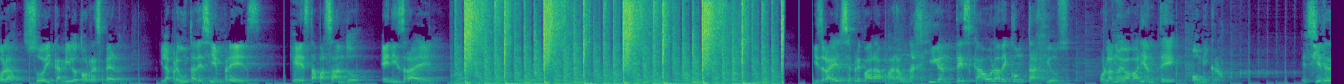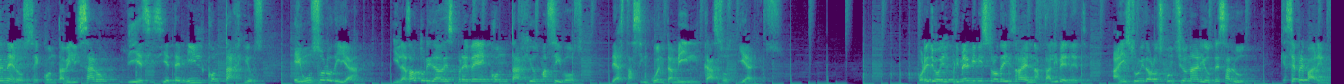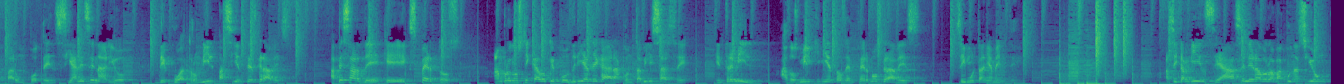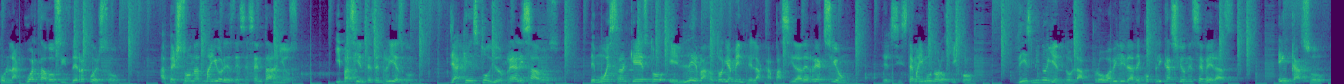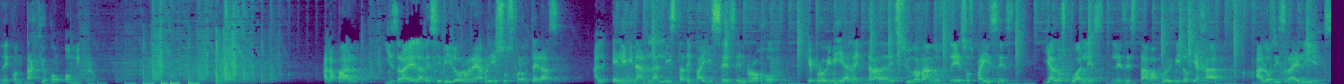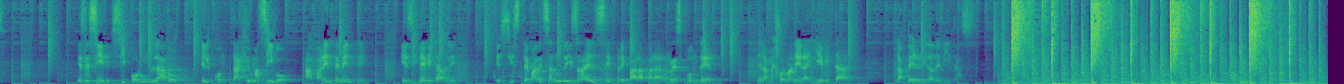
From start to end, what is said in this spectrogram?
Hola, soy Camilo Torres Per y la pregunta de siempre es, ¿qué está pasando en Israel? Israel se prepara para una gigantesca ola de contagios por la nueva variante Omicron. El 7 de enero se contabilizaron 17.000 contagios en un solo día y las autoridades prevén contagios masivos de hasta 50.000 casos diarios. Por ello, el primer ministro de Israel, Naftali Bennett, ha instruido a los funcionarios de salud que se preparen para un potencial escenario de 4.000 pacientes graves, a pesar de que expertos han pronosticado que podría llegar a contabilizarse entre 1.000 a 2.500 enfermos graves simultáneamente. Así también se ha acelerado la vacunación con la cuarta dosis de refuerzo a personas mayores de 60 años y pacientes en riesgo, ya que estudios realizados demuestran que esto eleva notoriamente la capacidad de reacción del sistema inmunológico, disminuyendo la probabilidad de complicaciones severas en caso de contagio con Omicron. A la par, Israel ha decidido reabrir sus fronteras al eliminar la lista de países en rojo que prohibía la entrada de ciudadanos de esos países y a los cuales les estaba prohibido viajar a los israelíes. Es decir, si por un lado el contagio masivo aparentemente es inevitable, el sistema de salud de Israel se prepara para responder de la mejor manera y evitar la pérdida de vidas.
